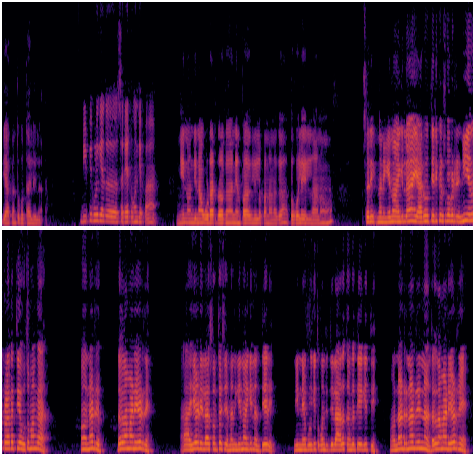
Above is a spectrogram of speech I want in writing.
ಯಾಕಂತ ಗೊತ್ತಾಗ್ಲಿಲ್ಲ. ಬಿ ಪಿ ಗುಳಿಗೆ ಅದು ಸರಿಯಾಗಿ ತೊಗೊಂಡ್ಯಪ್ಪ ಇನ್ನೊಂದಿನ ಓಡಾಡ್ದಾಗ ನೆನಪಾಗ್ಲಿಲ್ಲಪ್ಪ ನನಗ. ತಗೊಲೇ ಇಲ್ಲ ನಾನು. ಸರಿ ನನಗೇನೂ ಆಗಿಲ್ಲ. ಯಾರು ತಿಳಿ ಕೆಡಿಸ್ಕೊಬೇಡ್ರಿ. ನೀ ಎದಕ್ಕೆ ಕಳಕತ್ತೀಯ ಉತ್ತಮಂಗ ಹ್ಞೂ ನಡ್ರಿ. ದಗದ ಮಾಡಿ ಹೇಳ್ರಿ. ಆ ಹೇಳಿಲ್ಲ ಸಂತೋಷ. ನನಗೇನೂ ಆಗಿಲ್ಲ ಅಂತೇಳಿ. ನಿನ್ನೆ ಗುಳಿಗೆ ತಗೊಂಡಿದ್ದಿಲ್ಲ ಅದಕ್ಕೆ ಹಂಗತಿ ಆಗೈತಿ. ಹ್ಞೂ ನಡ್ರಿ ನಡ್ರಿ ಇನ್ನ ದಗದ ಮಾಡಿ ಹೇಳ್ರಿ.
